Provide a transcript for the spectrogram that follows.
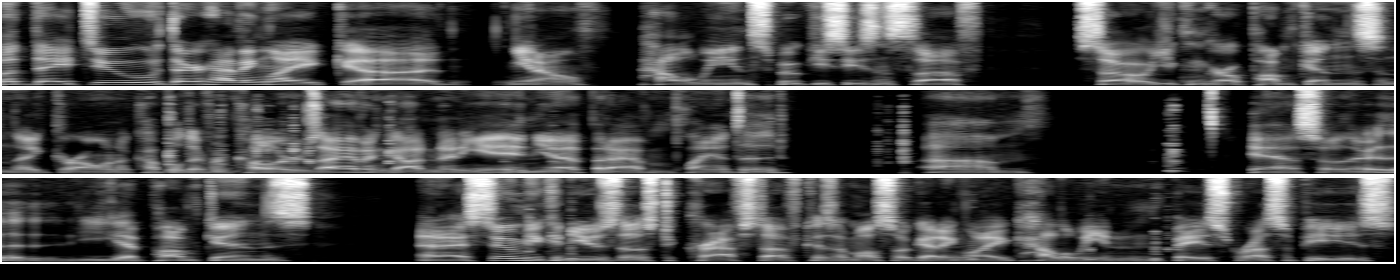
but they do they're having like uh you know halloween spooky season stuff so you can grow pumpkins and they grow in a couple different colors i haven't gotten any in yet but i haven't planted Um, yeah, so there you get pumpkins, and I assume you can use those to craft stuff because I'm also getting like Halloween based recipes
